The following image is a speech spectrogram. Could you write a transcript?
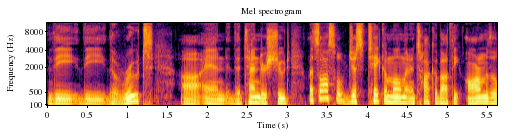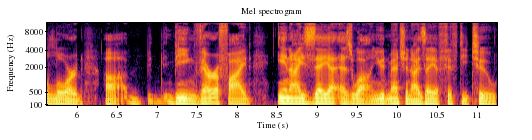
the the the root uh, and the tender shoot. Let's also just take a moment and talk about the arm of the Lord uh, b- being verified in Isaiah as well. And you had mentioned Isaiah 52.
